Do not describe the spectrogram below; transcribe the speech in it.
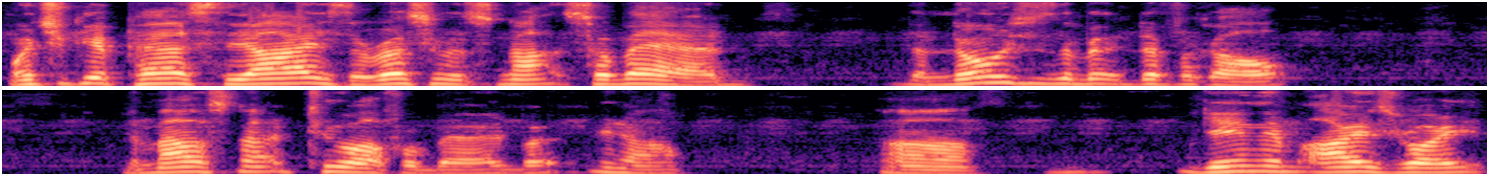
Once you get past the eyes, the rest of it's not so bad. The nose is a bit difficult. The mouth's not too awful bad, but you know, uh, getting them eyes right.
